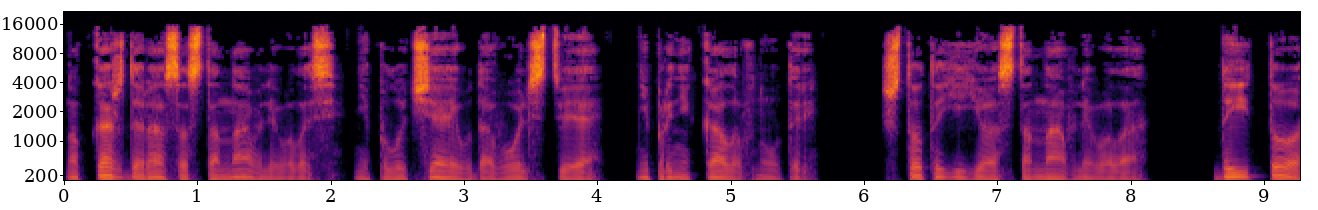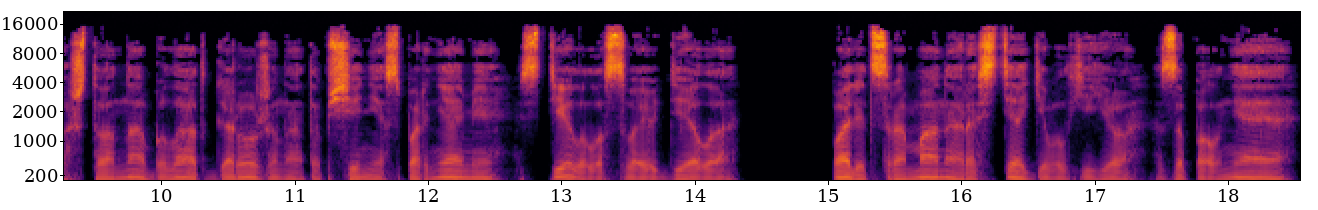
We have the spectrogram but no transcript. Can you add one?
но каждый раз останавливалась, не получая удовольствия, не проникала внутрь. Что-то ее останавливало. Да и то, что она была отгорожена от общения с парнями, сделало свое дело. Палец Романа растягивал ее, заполняя,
